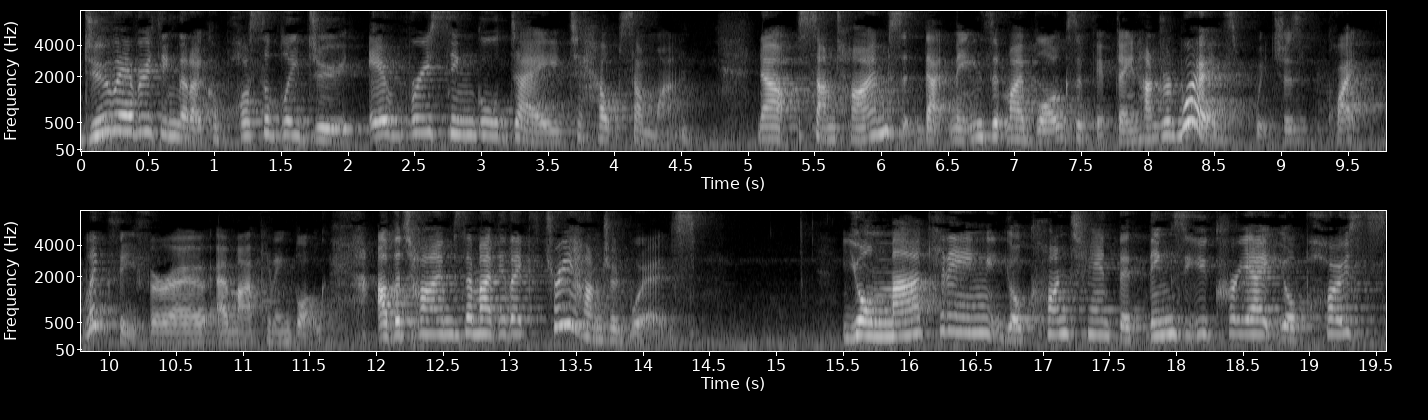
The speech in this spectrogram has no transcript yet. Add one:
do everything that I could possibly do every single day to help someone. Now, sometimes that means that my blogs are 1500 words, which is quite lengthy for a, a marketing blog. Other times they might be like 300 words. Your marketing, your content, the things that you create, your posts,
